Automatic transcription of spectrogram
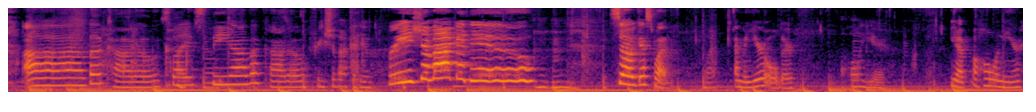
avocado. Slice the avocado. Free shabakadoo. Free shabakadoo. Mm-hmm. So guess what? What? I'm a year older. A whole year. Yep, a whole in year.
